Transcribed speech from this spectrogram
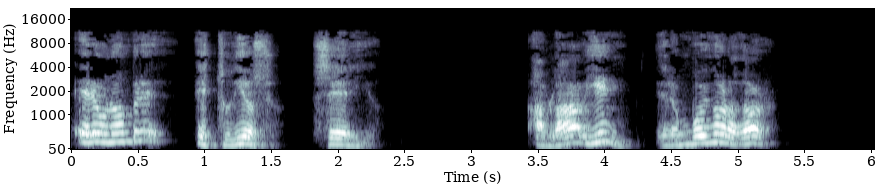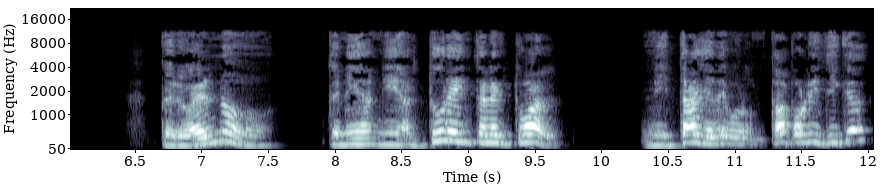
era un hombre estudioso, serio. Hablaba bien, era un buen orador. Pero él no tenía ni altura intelectual, ni talla de voluntad política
